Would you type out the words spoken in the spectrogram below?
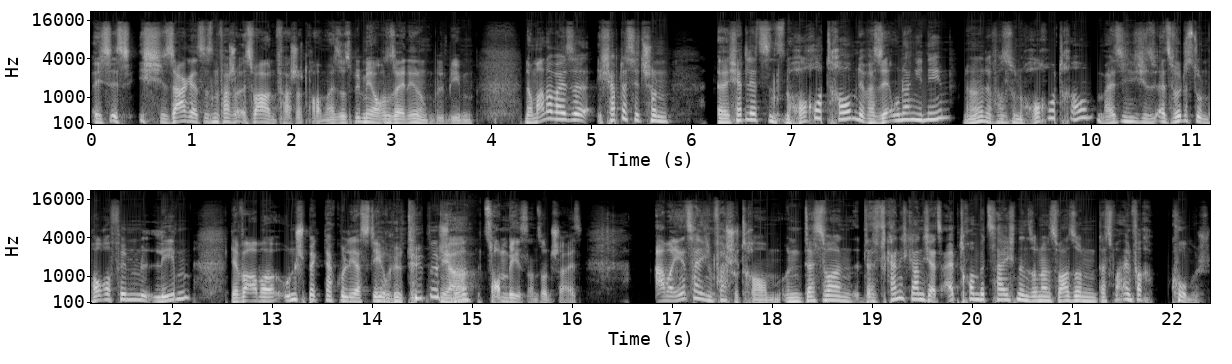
es ist, ich sage, es ist ein Fascho, es war ein Faschotraum. Also es bin mir auch in so Erinnerung geblieben. Normalerweise, ich habe das jetzt schon, äh, ich hatte letztens einen Horrortraum, der war sehr unangenehm. Ne? Der war so ein Horrortraum, weiß ich nicht, als würdest du im Horrorfilm leben. Der war aber unspektakulär stereotypisch, Ja. ne? Mit Zombies und so ein Scheiß. Aber jetzt hatte ich einen Faschotraum und das war, das kann ich gar nicht als Albtraum bezeichnen, sondern es war so ein, das war einfach komisch.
